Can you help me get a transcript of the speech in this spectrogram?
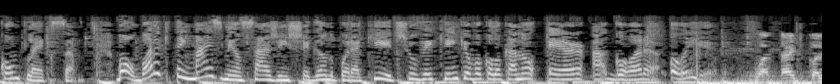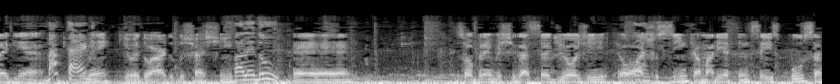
complexa. Bom, bora que tem mais mensagens chegando por aqui. Deixa eu ver quem que eu vou colocar no air agora. Oi. Boa tarde, coleguinha. Boa tarde. Tudo bem? Aqui é o Eduardo do Xaxim. Fala, Edu. É, sobre a investigação de hoje, eu acho sim que a Maria tem que ser expulsa,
